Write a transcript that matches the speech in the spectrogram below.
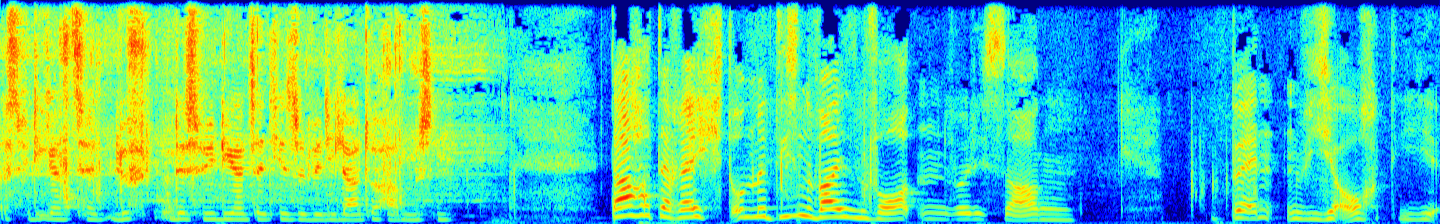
dass wir die ganze Zeit lüften, dass wir die ganze Zeit hier so einen Ventilator haben müssen. Da hat er recht. Und mit diesen weisen Worten würde ich sagen, beenden wir auch die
